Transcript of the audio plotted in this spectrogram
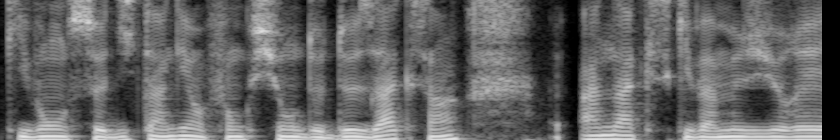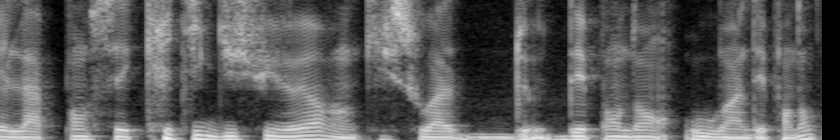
qui vont se distinguer en fonction de deux axes. Hein. Un axe qui va mesurer la pensée critique du suiveur, qu'il soit de dépendant ou indépendant,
